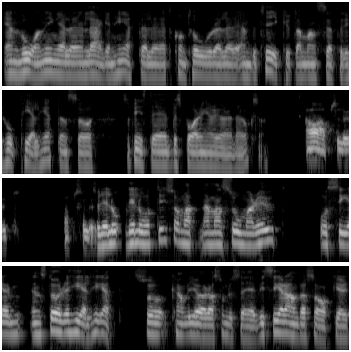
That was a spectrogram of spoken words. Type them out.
en våning eller en lägenhet eller ett kontor eller en butik utan man sätter ihop helheten så, så finns det besparingar att göra där också. Ja, absolut. absolut. Så det, det låter ju som att när man zoomar ut och ser en större helhet så kan vi göra som du säger, vi ser andra saker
